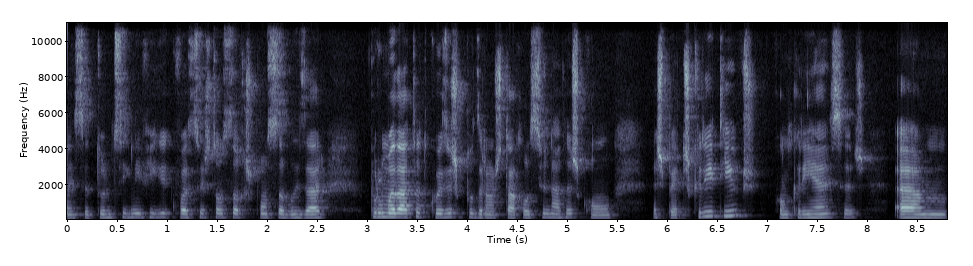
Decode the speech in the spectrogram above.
em Saturno, significa que vocês estão-se a responsabilizar por uma data de coisas que poderão estar relacionadas com aspectos criativos, com crianças, um,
